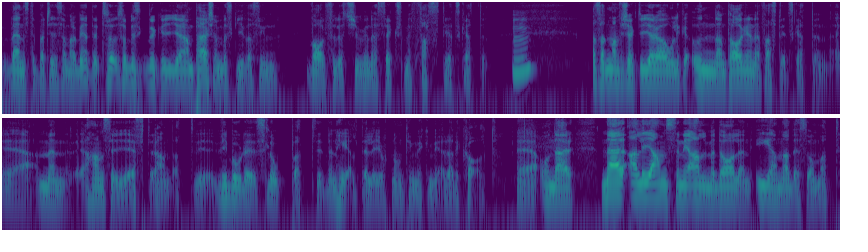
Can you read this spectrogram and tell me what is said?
vänsterpartisamarbetet så, så brukar Göran Persson beskriva sin valförlust 2006 med fastighetsskatten. Mm. Alltså att man försökte göra olika undantag i den där fastighetsskatten. Eh, men han säger i efterhand att vi, vi borde slopat den helt eller gjort någonting mycket mer radikalt. Eh, och när, när alliansen i Almedalen enades om att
